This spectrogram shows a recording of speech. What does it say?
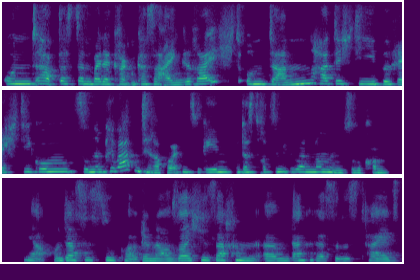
und habe das dann bei der Krankenkasse eingereicht und dann hatte ich die Berechtigung, zu einem privaten Therapeuten zu gehen und das trotzdem übernommen zu bekommen. Ja, und das ist super, genau. Solche Sachen, ähm, danke, dass du das teilst.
